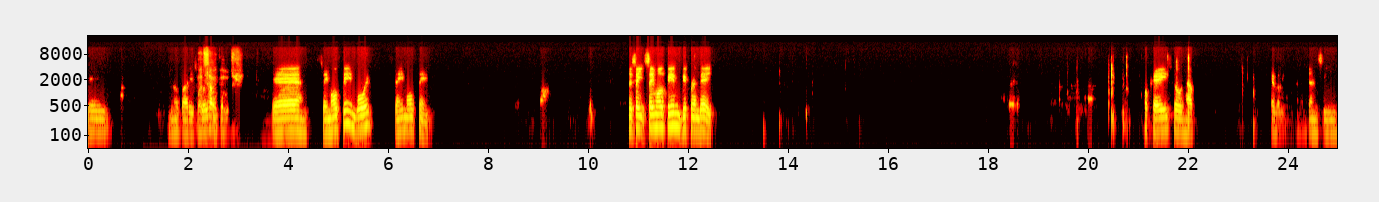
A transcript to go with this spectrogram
Okay. Nobody's What's waiting. up, coach? Yeah, same old thing, boy. Same old thing. They say same old thing, different day. Okay, so we have Evelyn, Nancy.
